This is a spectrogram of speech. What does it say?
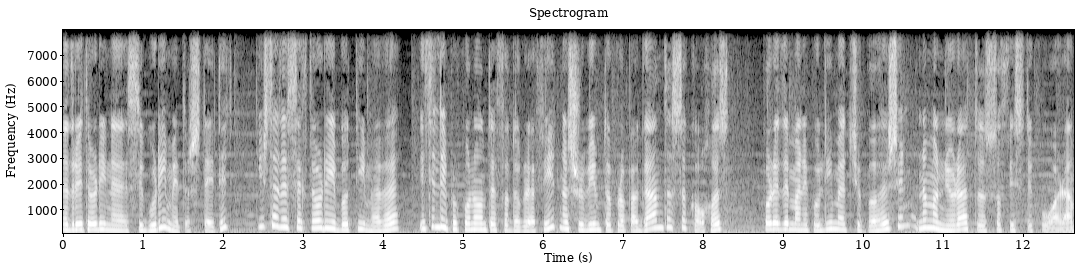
në drejtorinë e sigurimit të shtetit, ishte edhe sektori i botimeve, i cili përpunonte fotografitë në shërbim të propagandës së kohës, por edhe manipulimet që bëheshin në mënyra të sofistikuara.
